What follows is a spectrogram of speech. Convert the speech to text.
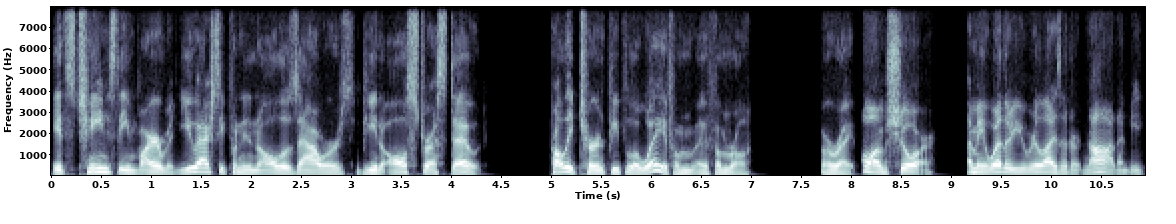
It's changed the environment. You actually putting in all those hours, being all stressed out, probably turned people away if I'm if I'm wrong. All right. oh i'm sure i mean whether you realize it or not i mean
